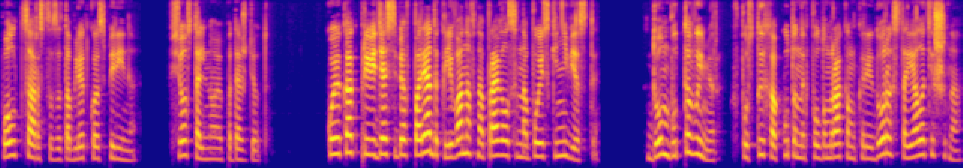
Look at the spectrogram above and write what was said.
Пол царства за таблетку аспирина. Все остальное подождет. Кое-как приведя себя в порядок, Ливанов направился на поиски невесты. Дом будто вымер. В пустых, окутанных полумраком коридорах стояла тишина.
